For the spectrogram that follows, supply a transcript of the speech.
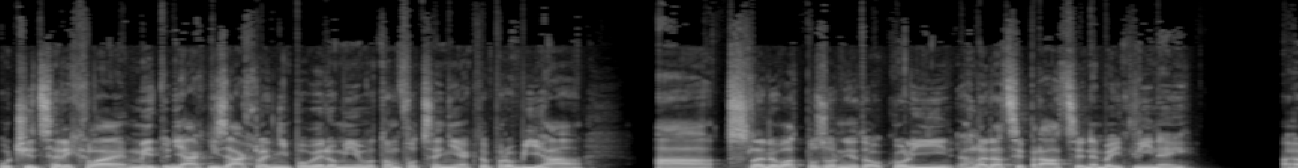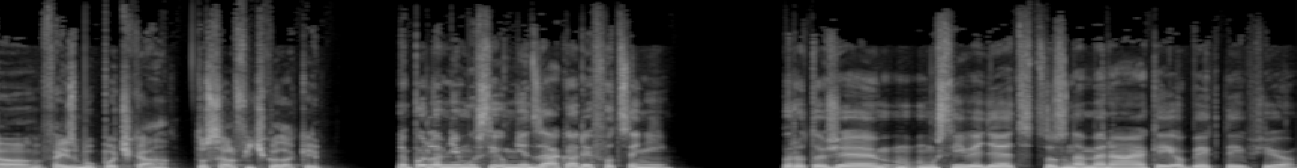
učit se rychle, mít nějaký základní povědomí o tom focení, jak to probíhá a sledovat pozorně to okolí, hledat si práci, nebejt línej. Uh, Facebook počká, to selfiečko taky. No podle mě musí umět základy focení, protože musí vědět, co znamená jaký objektiv, že jo.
